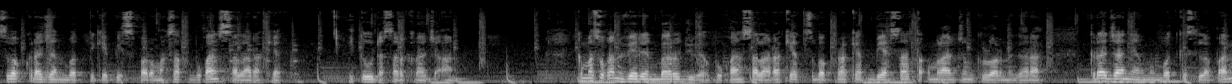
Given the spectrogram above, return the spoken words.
sebab kerajaan buat PKP separuh masak bukan salah rakyat. Itu dasar kerajaan. Kemasukan varian baru juga bukan salah rakyat sebab rakyat biasa tak melancung ke luar negara. Kerajaan yang membuat kesilapan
